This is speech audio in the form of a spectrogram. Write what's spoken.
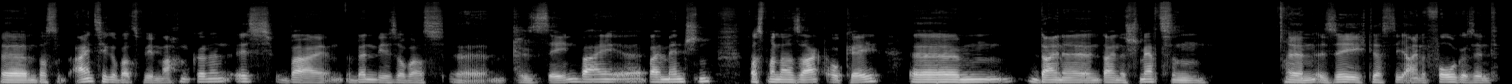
Ähm, das Einzige, was wir machen können, ist, bei, wenn wir sowas äh, sehen bei, äh, bei Menschen, dass man dann sagt, okay, ähm, deine, deine Schmerzen ähm, sehe ich, dass die eine Folge sind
